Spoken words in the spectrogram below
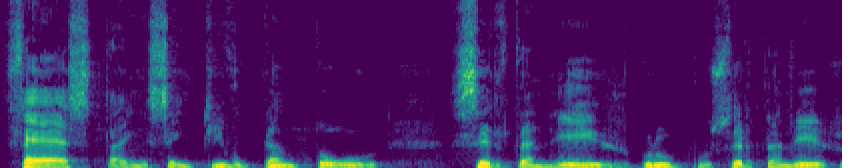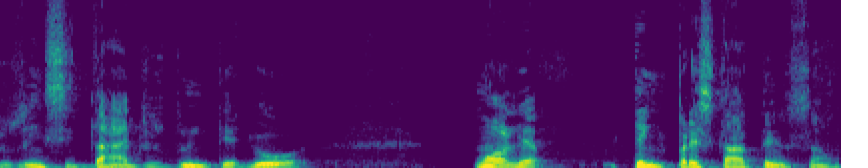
festa, incentivo cantor, sertanejos, grupos sertanejos em cidades do interior, olha, tem que prestar atenção,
